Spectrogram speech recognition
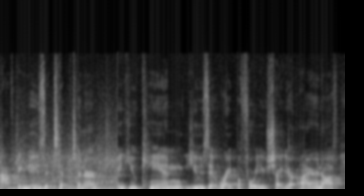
After you use a tip tinner, you can use it right before you shut your iron off.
